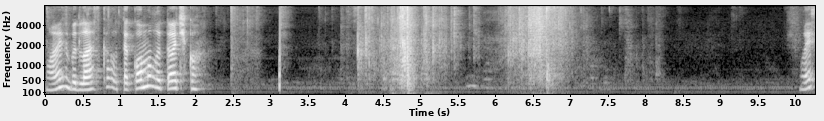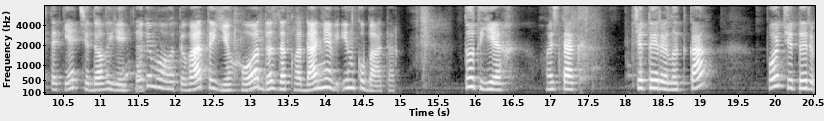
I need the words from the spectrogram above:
Ось, будь ласка, у такому лоточку. Таке чудове яйце. Будемо готувати його до закладання в інкубатор. Тут є ось так 4 литка по 4,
